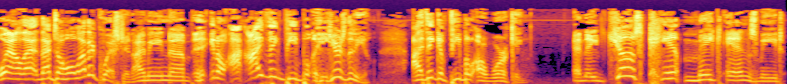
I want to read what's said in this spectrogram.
Well, that, that's a whole other question. I mean, uh, you know, I, I think people, here's the deal. I think if people are working and they just can't make ends meet,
